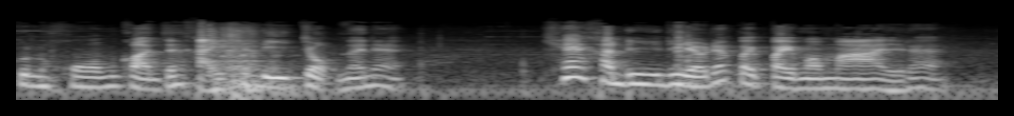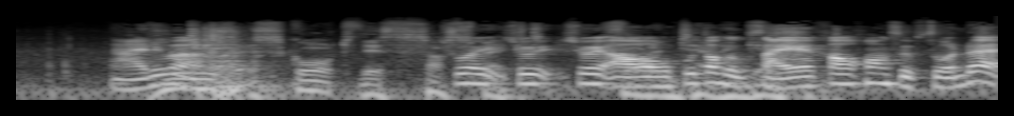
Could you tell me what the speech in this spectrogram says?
คุณโฮมก่อนจะไขคดีจบนะเนี่ย แค่คดีเดียวได้ไปไปมามาอยู่ได้หายหรือเปล่า Please escort this ช่วย suspect ช่วยช่วยเอา for ผู้ต้องสงสัย interrogation. เข้าห้องสืบสวนด้วย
